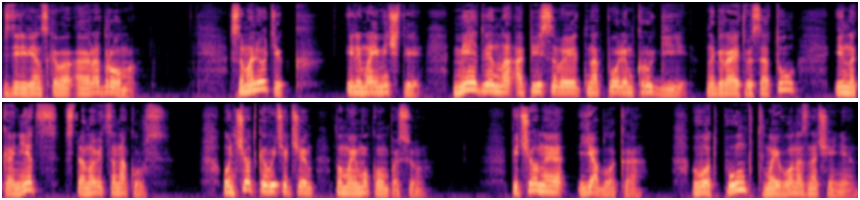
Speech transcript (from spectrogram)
с деревенского аэродрома. Самолетик, или мои мечты, медленно описывает над полем круги, набирает высоту и, наконец, становится на курс. Он четко вычерчен по моему компасу. Печеное яблоко. Вот пункт моего назначения.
